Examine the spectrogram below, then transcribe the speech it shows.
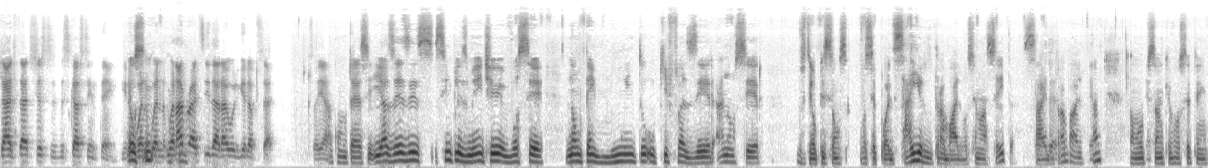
That that's just a disgusting thing. You know, when, when whenever I see that, I would get upset. So, yeah. Acontece. E às vezes simplesmente você não tem muito o que fazer a não ser Você tem a opção, você pode sair do trabalho, você não aceita? Sai do é. trabalho. Né? É uma opção que você tem.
